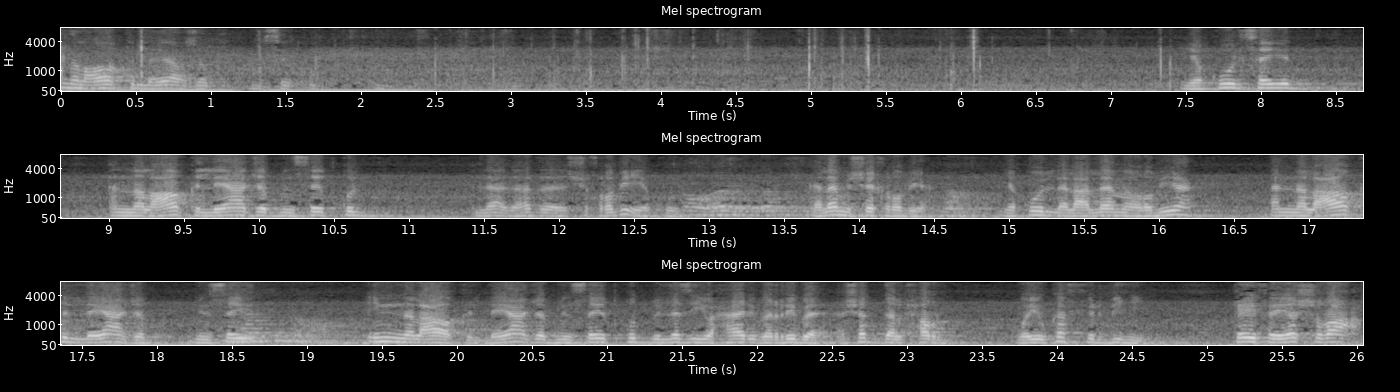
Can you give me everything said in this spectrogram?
إن العاقل لا يعجب بسيكون يقول سيد أن العاقل لا يعجب من سيد قلب. لا هذا الشيخ ربيع يقول. كلام الشيخ ربيع. يقول العلامة ربيع أن العاقل لا يعجب من سيد إن العاقل لا يعجب من سيد قطب الذي يحارب الربا أشد الحرب ويكفر به. كيف يشرع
